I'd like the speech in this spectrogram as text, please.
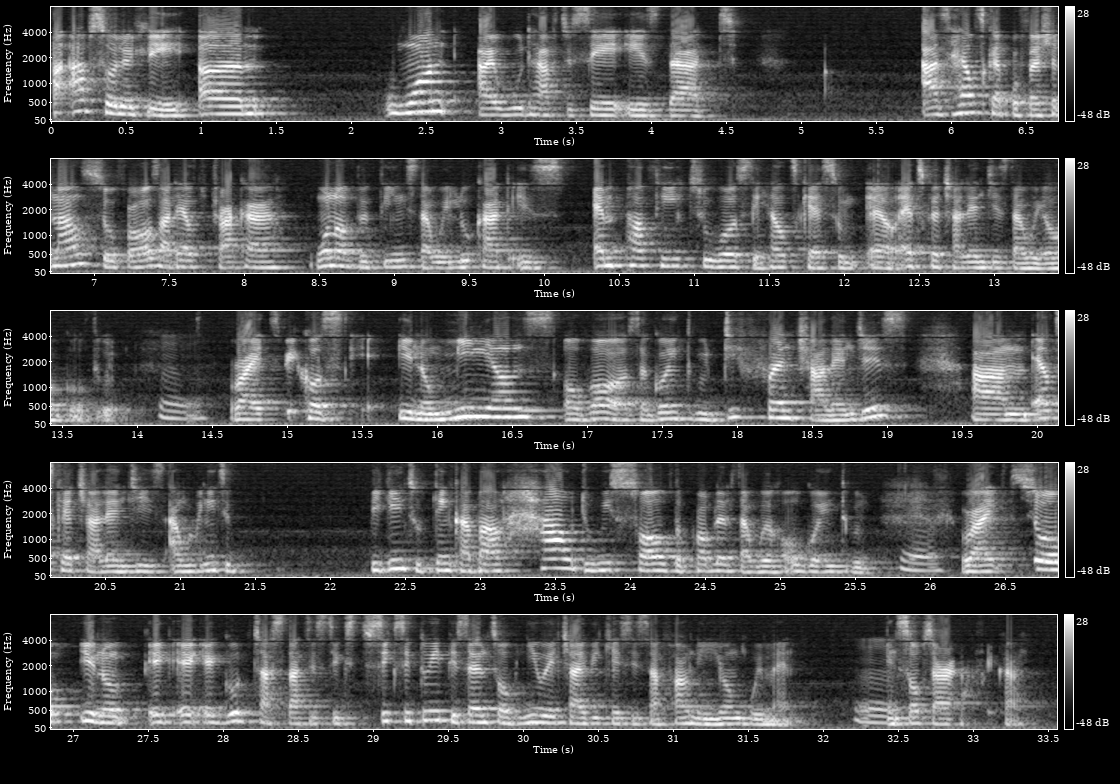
Absolutely. Um, one I would have to say is that as healthcare professionals, so for us at HealthTracka, one of the things that we look at is empathy towards the healthcare so, uh, healthcare challenges that we all go through, mm. right? Because you know millions of us are going through different challenges, um, healthcare challenges, and we need to begin to think about how do we solve the problems that we're all going through yeah. right so you know a, a, a good statistics 63% of new hiv cases are found in young women mm. in sub-saharan africa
